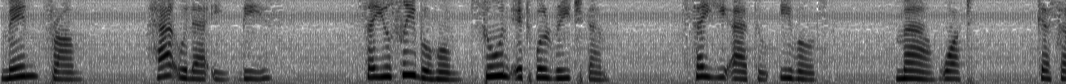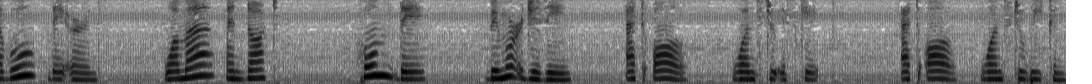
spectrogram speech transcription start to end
من, from. هؤلاء, these. سيصيبهم, soon it will reach them. سيئات, evils. ما, what. كسبوا, they earned. وما, and not. Whom they, بمعجزين, at all, wants to escape. At all, wants to weaken.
